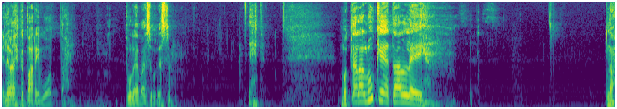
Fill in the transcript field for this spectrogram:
Eli on ehkä pari vuotta tulevaisuudessa. Ehkä. Mutta täällä lukee tälleen, no,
